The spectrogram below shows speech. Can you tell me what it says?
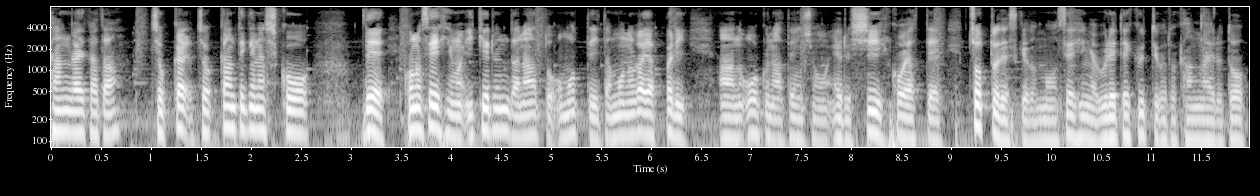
考え方、直感直感的な思考で、この製品はいけるんだなと思っていたものが、やっぱり、あの、多くのアテンションを得るし、こうやって、ちょっとですけども、製品が売れていくっていうことを考えると、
